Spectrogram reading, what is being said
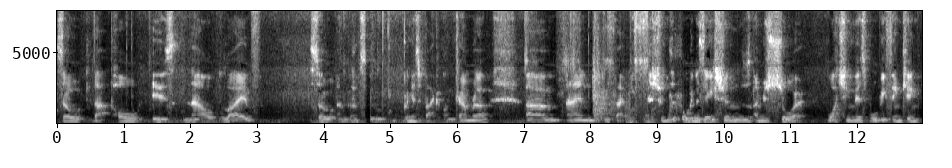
So that poll is now live. So I'm going to bring us back on camera. Um, and in fact, organizations, I'm sure, watching this will be thinking,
